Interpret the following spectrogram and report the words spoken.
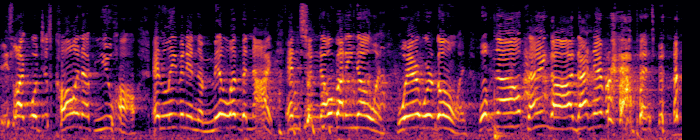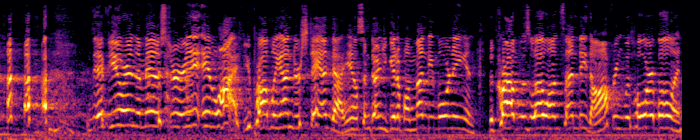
He's like, well, just calling up U-Haul and leaving in the middle of the night and so nobody knowing where we're going. Well, no, thank God that never happened. if you are in the ministry in life, you probably understand that. You know, sometimes you get up on Monday morning and the crowd was low on Sunday, the offering was horrible, and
